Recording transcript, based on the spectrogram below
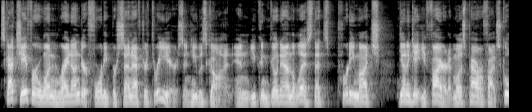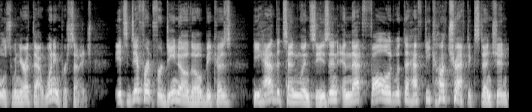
Scott Shafer won right under 40% after three years and he was gone. And you can go down the list. That's pretty much going to get you fired at most Power Five schools when you're at that winning percentage. It's different for Dino, though, because he had the 10 win season and that followed with the hefty contract extension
